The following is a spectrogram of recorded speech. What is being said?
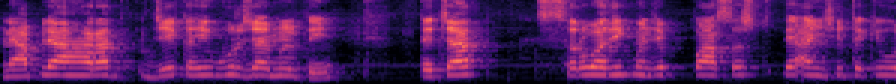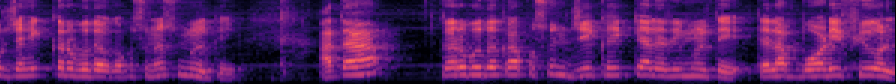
आणि आपल्या आहारात जे काही ऊर्जा मिळते त्याच्यात सर्वाधिक म्हणजे पासष्ट ते ऐंशी टक्के ऊर्जा ही कर्बोदकापासूनच मिळते. आता कर्बोदकापासून जे काही कॅलरी मिळते त्याला बॉडी फ्युअल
